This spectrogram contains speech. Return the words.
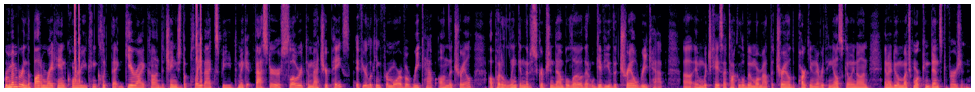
Remember in the bottom right hand corner you can click that gear icon to change the playback speed to make it faster or slower to match your pace. If you're looking for more of a recap on the trail, I'll put a link in the description down below that will give you the trail recap, uh, in which case I talk a little bit more about the trail, the parking, and everything else going on, and I do a much more condensed version.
